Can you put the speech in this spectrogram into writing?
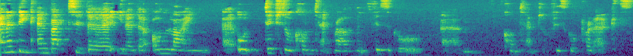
And I think, and back to the you know the online uh, or digital content rather than physical content or physical products.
